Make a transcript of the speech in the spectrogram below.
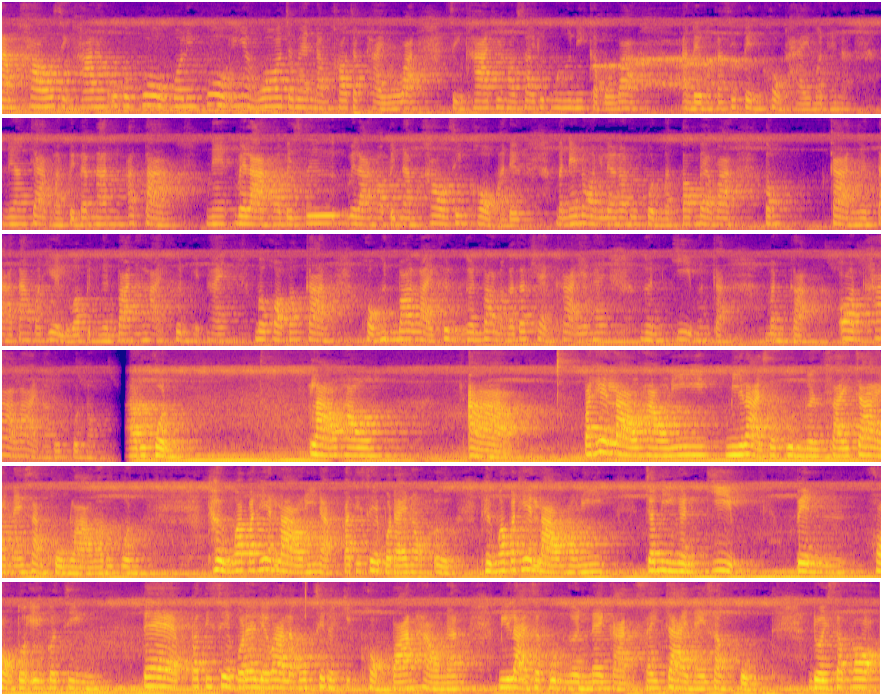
นำเข้าสินค้าทางอุปโภค บริโภคอีหยังว่าจะแม่นนำเข้าจากไทยเพราะว่าสินค้าที่เขาใช้ทุกมือนี่กับบอกว่า อันเดิมมันก็สิเป็นของไทยหมดเลยนะเนื่องจากมันเป็นแบบนั้นอัตราเนี่ยเวลาเราไปซื้อเวลาเราไปนำเข้าสิ่งของอันเดิมมันแน่นอนอยู่แล้วนะทุกคนมันต้องแบบว่าต้องการเงินตาต่างประเทศหรือว่าเป็นเงินบ้านนั้นหลายขึ้นเห็นให้เมื่อความต้องการของเงินบ้านหลายขึ้น เงินบ้านมันก็จะแข็งค่าเห็นให้เงินกีบมันกะมันกะอ่อนค่าหลายนะทุกคนเนาะทุกคน ลาวเฮาอ่า ประเทศลาวเฮานี่มีหลายสกุลเงินไซจ่ายในสังคมลาวนะทุกคน ถึงว่าประเทศลาวนี่นะปฏิเสธบ่ได้เนาะเออ ถึงว่าประเทศลาวเฮานี้จะมีเงินกีบเป็นของตัวเองก็จริง แต่ปฏิเสธบ่ได้เลยว่าระบบเศรษฐกิจของบ้านเฮานั้น มีหลายสกุลเงินในการใช้จ่ายในสังคม โดยเฉพาะ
